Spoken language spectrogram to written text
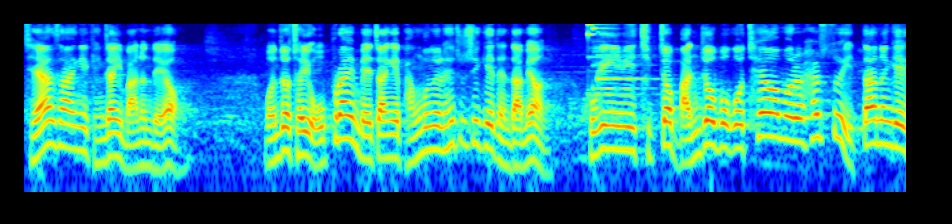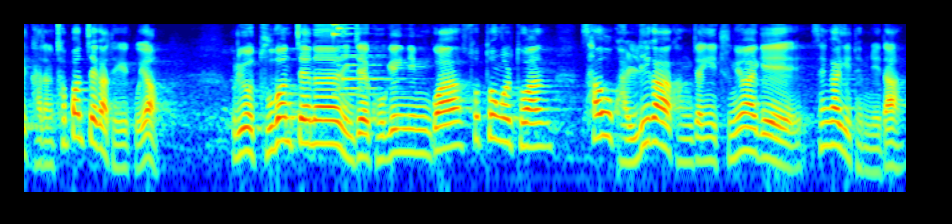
제한 사항이 굉장히 많은데요. 먼저 저희 오프라인 매장에 방문을 해주시게 된다면 고객님이 직접 만져보고 체험을 할 수 있다는 게 가장 첫 번째가 되겠고요. 그리고 두 번째는 이제 고객님과 소통을 통한 사후 관리가 굉장히 중요하게 생각이 됩니다.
